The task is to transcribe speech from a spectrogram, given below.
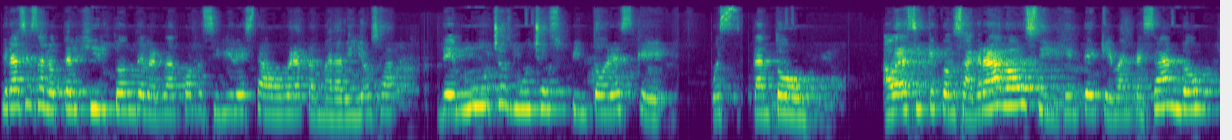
Gracias al Hotel Hilton, de verdad, por recibir esta obra tan maravillosa de muchos, muchos pintores que, pues, tanto ahora sí que consagrados y gente que va empezando,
